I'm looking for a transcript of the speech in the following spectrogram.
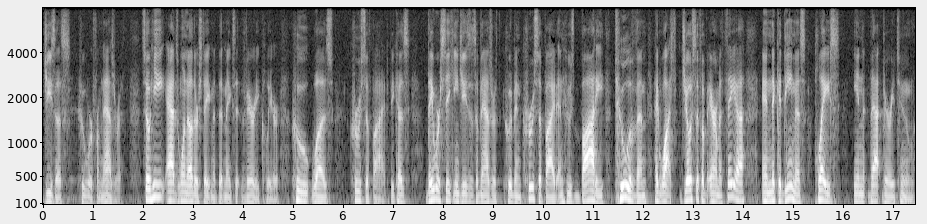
Jesus who were from Nazareth. So he adds one other statement that makes it very clear who was crucified, because they were seeking Jesus of Nazareth who had been crucified and whose body, two of them, had watched Joseph of Arimathea and Nicodemus place in that very tomb.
